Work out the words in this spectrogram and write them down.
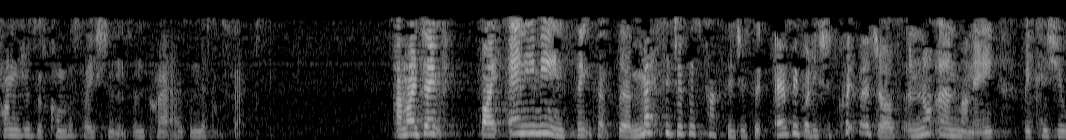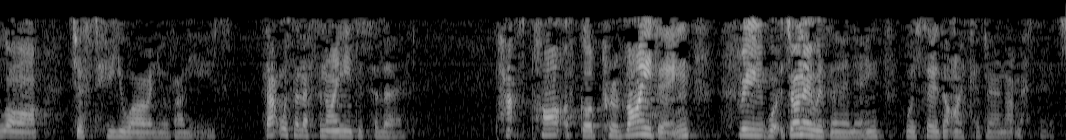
hundreds of conversations and prayers and little steps. And I don't by any means think that the message of this passage is that everybody should quit their jobs and not earn money because you are just who you are and your values. That was a lesson I needed to learn. Perhaps part of God providing through what Jono was earning was so that I could learn that message.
